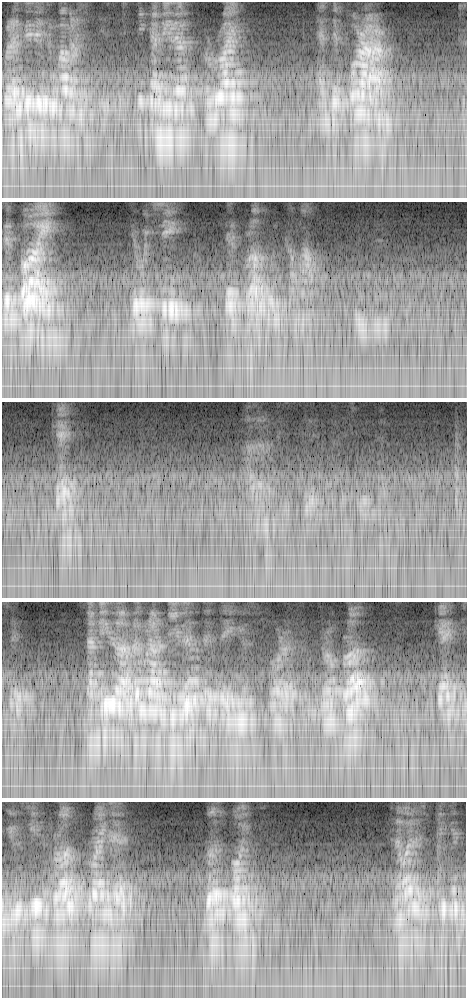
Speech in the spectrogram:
What I did is the woman is, is stick a needle right and the forearm to the point, you will see the blood will come out. Okay? I don't know if it's there, let me see what. So, it's a needle, a regular needle that they use for uh, to draw blood. Okay, and you see the blood right there, those points. And I want to stick it,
